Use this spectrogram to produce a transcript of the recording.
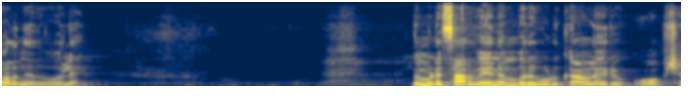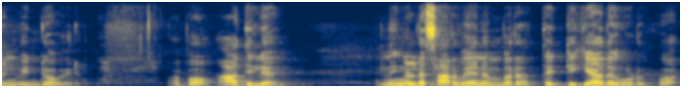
പറഞ്ഞതുപോലെ നമ്മുടെ സർവേ നമ്പർ കൊടുക്കാനുള്ള ഒരു ഓപ്ഷൻ വിൻഡോ വരും. അപ്പോൾ അതിൽ നിങ്ങളുടെ സർവേ നമ്പർ തെറ്റിക്കാതെ കൊടുക്കുക.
